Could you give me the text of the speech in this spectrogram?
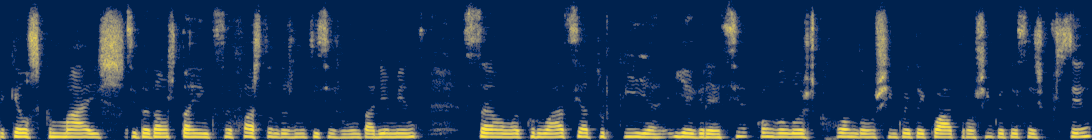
aqueles que mais cidadãos têm que se afastam das notícias voluntariamente, são a Croácia, a Turquia e a Grécia, com valores que rondam os 54% aos 56%,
